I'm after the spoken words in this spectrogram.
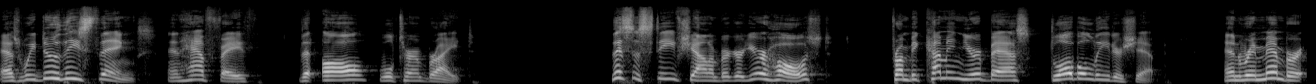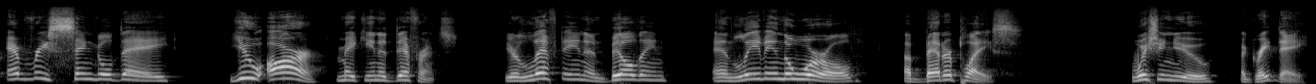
As we do these things and have faith, that all will turn bright. This is Steve Shallenberger, your host from Becoming Your Best Global Leadership. And remember, every single day, you are making a difference. You're lifting and building and leaving the world a better place. Wishing you a great day.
